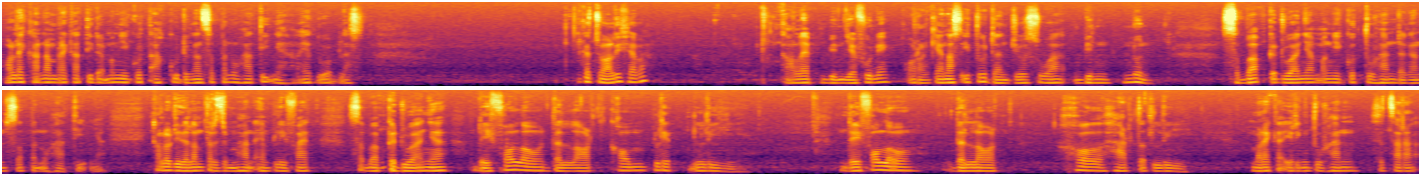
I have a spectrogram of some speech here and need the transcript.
Oleh karena mereka tidak mengikut aku dengan sepenuh hatinya. Ayat 12 kecuali siapa? Kaleb bin Yefune orang Kenas itu dan Joshua bin Nun sebab keduanya mengikut Tuhan dengan sepenuh hatinya Kalau di dalam terjemahan Amplified, sebab keduanya, they follow the Lord completely. They follow the Lord wholeheartedly. Mereka iring Tuhan secara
